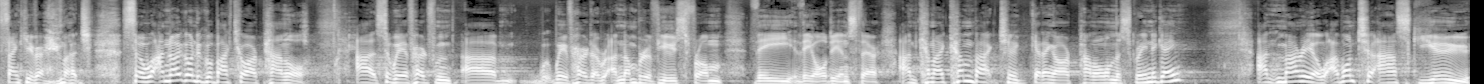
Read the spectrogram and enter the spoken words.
Thank you very much. So I'm now going to go back to our panel. Uh, so we have heard from um, we've heard a, a, number of views from the the audience there. And can I come back to getting our panel on the screen again? And Mario, I want to ask you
